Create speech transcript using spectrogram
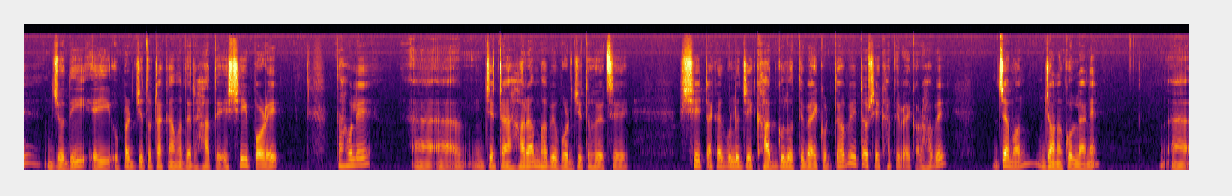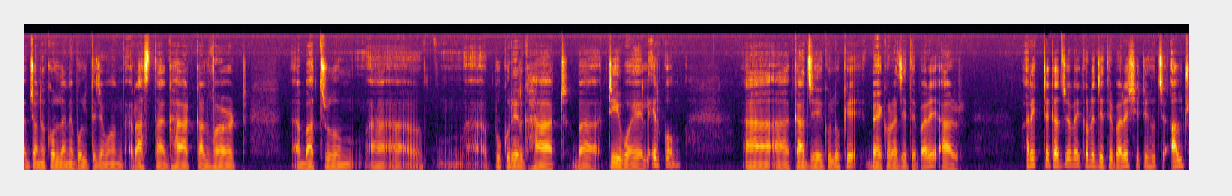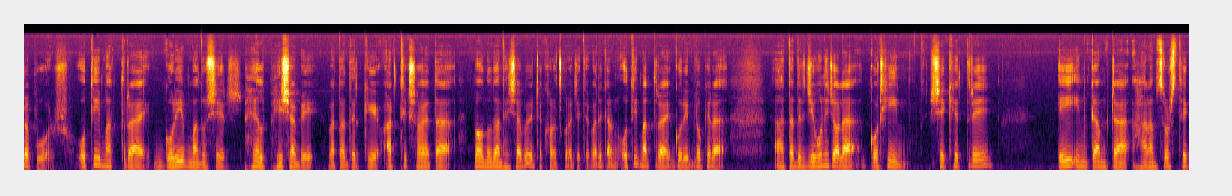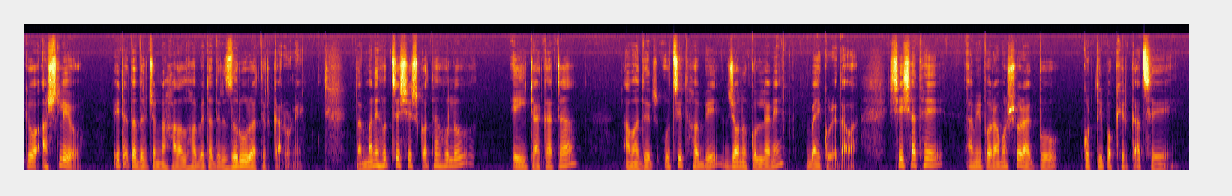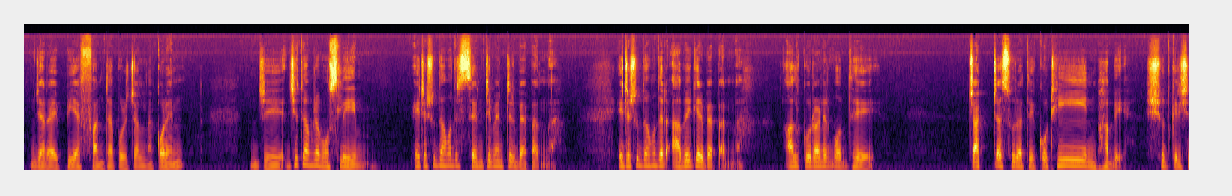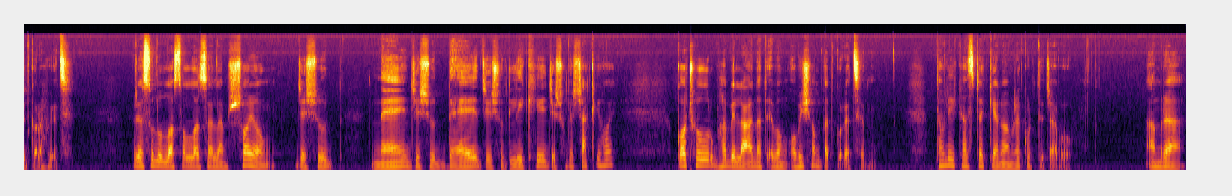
যদি এই উপার্জিত টাকা আমাদের হাতে এসেই পড়ে তাহলে যেটা হারামভাবে উপার্জিত হয়েছে, সেই টাকাগুলো যে খাতগুলোতে ব্যয় করতে হবে, এটাও সেই খাতে ব্যয় করা হবে। যেমন জনকল্যাণে জনকল্যাণে বলতে যেমন রাস্তাঘাট, কালভার্ট বাথরুম পুকুরের ঘাট বা টিউবওয়েল, এরকম কাজে এগুলোকে ব্যয় করা যেতে পারে। আর আরেকটা কাজও ব্যয় করা যেতে পারে, সেটি হচ্ছে আলট্রা পুয়ার অতিমাত্রায় গরিব মানুষের হেল্প হিসাবে বা তাদেরকে আর্থিক সহায়তা বা অনুদান হিসাবে এটা খরচ করা যেতে পারে। কারণ অতিমাত্রায় গরিব লোকেরা তাদের জীবনী চলা কঠিন। সেক্ষেত্রে এই ইনকামটা হারাম সোর্স থেকেও আসলেও এটা তাদের জন্য হালাল হবে তাদের জরুরাতের কারণে। তার মানে হচ্ছে শেষ কথা হলো, এই টাকাটা আমাদের উচিত হবে জনকল্যাণে ব্যয় করে দেওয়া। সেই সাথে আমি পরামর্শ রাখব কর্তৃপক্ষের কাছে যারা এই পিএফ ফান্ডটা পরিচালনা করেন যে, যেহেতু আমরা মুসলিম, এটা শুধু আমাদের সেন্টিমেন্টের ব্যাপার না, এটা শুধু আমাদের আবেগের ব্যাপার না। আল কোরআনের মধ্যে চারটা সুরাতে কঠিনভাবে সুদকে নিষেধ করা হয়েছে। রসুল্লাহ সাল্লা সাল্লাম স্বয়ং যে সুদ নেয়, যে সুদ দেয়, যে সুদ লিখে, যে সুদের সাক্ষী হয় কঠোরভাবে লানাত এবং অভিসম্পাত করেছেন। তাহলে এই কাজটা কেন আমরা করতে যাব? আমরা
